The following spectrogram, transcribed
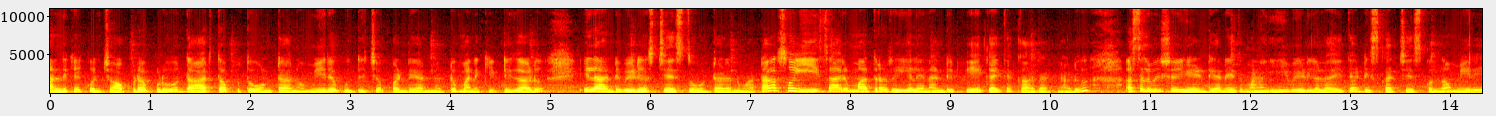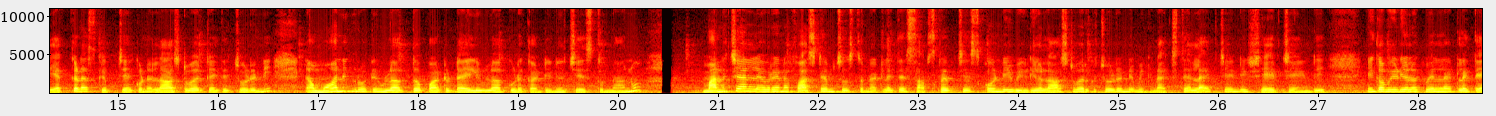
అందుకే కొంచెం అప్పుడప్పుడు దారి తప్పుతూ ఉంటాను. మీరే బుద్ధి చెప్పండి అన్నట్టు మన కిట్టిగాడు ఇలాంటి వీడియోస్ చేస్తూ ఉంటాడనమాట. సో ఈసారి మాత్రం రియలేనండి ఫేక్ అయితే కాదంటున్నాడు. అసలు విషయం ఏంటి అనేది మనం ఈ వీడియోలో అయితే డిస్కస్ చేసుకుందాం. మీరు ఎక్కడ స్కిప్ చేయకుండా లాస్ట్ వరకు అయితే చూడండి. నా మార్నింగ్ రొటీన్ వ్లాగ్తో పాటు డైలీ వ్లాగ్ కూడా కంటిన్యూ చేస్తున్నాను. మన ఛానల్ ఎవరైనా ఫస్ట్ టైం చూస్తున్నట్లయితే సబ్స్క్రైబ్ చేసుకోండి. వీడియో లాస్ట్ వరకు చూడండి. మీకు నచ్చితే లైక్ చేయండి షేర్ చేయండి. ఇంకా వీడియోలోకి వెళ్ళినట్లయితే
